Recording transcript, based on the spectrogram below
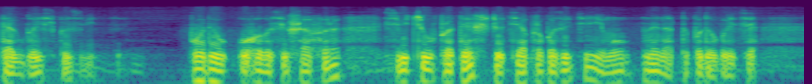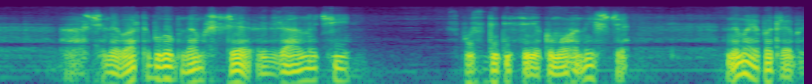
Так близько звідси. Подив у голосі шафера свідчив про те, що ця пропозиція йому не надто подобається. Чи не варто було б нам ще за ночі спуститися якомога нижче? Немає потреби.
